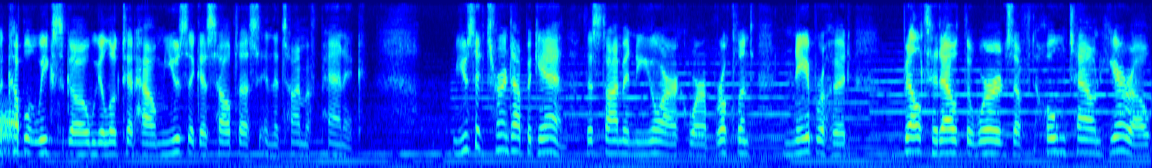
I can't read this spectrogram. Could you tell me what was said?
A couple of weeks ago, we looked at how music has helped us in the time of panic. music turned up again, this time in New York, where a Brooklyn neighborhood belted out the words of hometown hero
